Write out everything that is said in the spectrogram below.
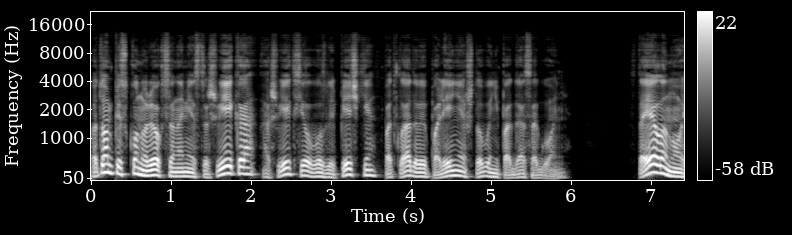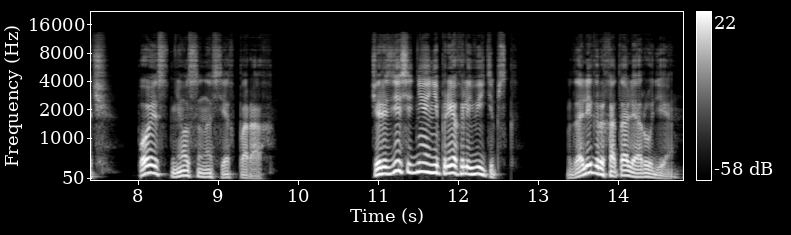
Потом Пескун улегся на место Швейка, а Швейк сел возле печки, подкладывая поленья, чтобы не погас огонь. Стояла ночь. Поезд нёсся на всех парах. Через 10 дней они приехали в Витебск. Вдали грохотали орудия.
